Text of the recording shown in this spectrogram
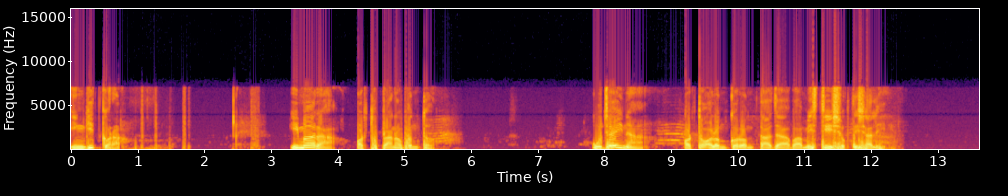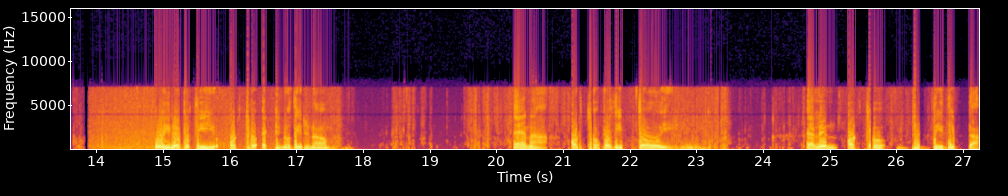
ইঙ্গিত করা। ইমারা অর্থ প্রাণবন্ত। উজাইনা অর্থ অলঙ্করণ তাজা বা মিষ্টি শক্তিশালী। ঐরাবতী অর্থ একটি নদীর নাম। অ্যানা অর্থ প্রদীপ্ত ওই। অ্যালেন অর্থ বুদ্ধিদীপ্তা।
